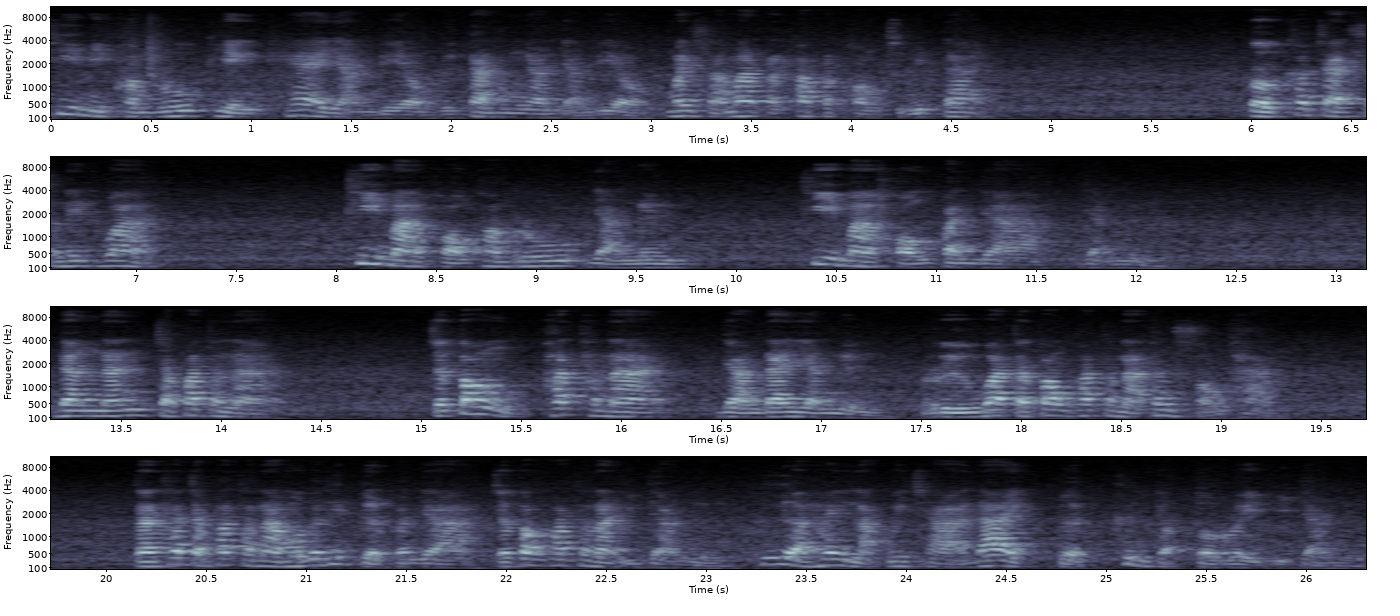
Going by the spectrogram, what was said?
ที่มีความรู้เพียงแค่อย่างเดียว หรือการทำงานอย่างเดียว ไม่สามารถประคับประคองชีวิตได้โปรดเข้าใจสนิทว่า ที่มาของความรู้อย่างหนึ่ง ที่มาของปัญญาอย่างหนึ่ง ดังนั้นจะพัฒนาจะต้องพัฒนาอย่างใดอย่างหนึ่ง หรือว่าจะต้องพัฒนาทั้งสองทาง แต่ถ้าจะพัฒนามนุษย์ให้เกิดปัญญาจะต้องพัฒนาอีกอย่างหนึ่ง เพื่อให้หลักวิชาได้เกิดขึ้นกับตัวเราอีกอย่างหนึ่ง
